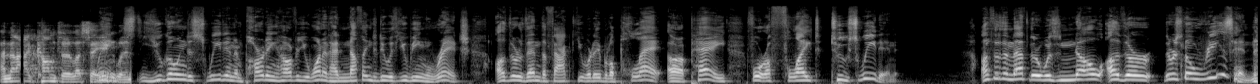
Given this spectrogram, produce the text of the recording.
and then I'd come to, let's say, Wait, England, you going to Sweden and partying however you wanted had nothing to do with you being rich, other than the fact you were able to play, uh, pay for a flight to Sweden. Other than that, there was no other, there was no reason.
